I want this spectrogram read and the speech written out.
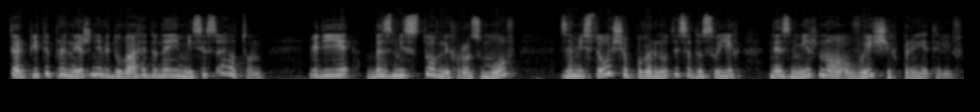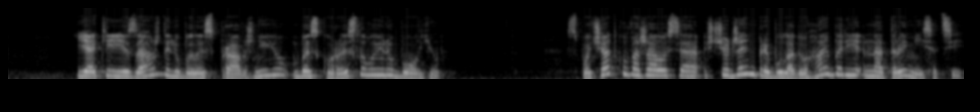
терпіти приниження від уваги до неї місіс Елтон – від її безмістовних розмов, замість того, щоб повернутися до своїх незмірно вищих приятелів, які її завжди любили справжньою, безкорисливою любов'ю. Спочатку вважалося, що Джейн прибула до Гайбері на три місяці,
